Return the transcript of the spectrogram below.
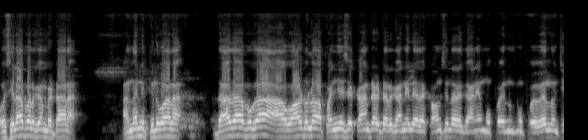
ఓ శిలాఫలకం పెట్టాలా? అందరినీ పిలవాలా? దాదాపుగా ఆ వార్డులో ఆ పనిచేసే కాంట్రాక్టర్ కానీ లేదా కౌన్సిలర్ కానీ ముప్పై ముప్పై వేల నుంచి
